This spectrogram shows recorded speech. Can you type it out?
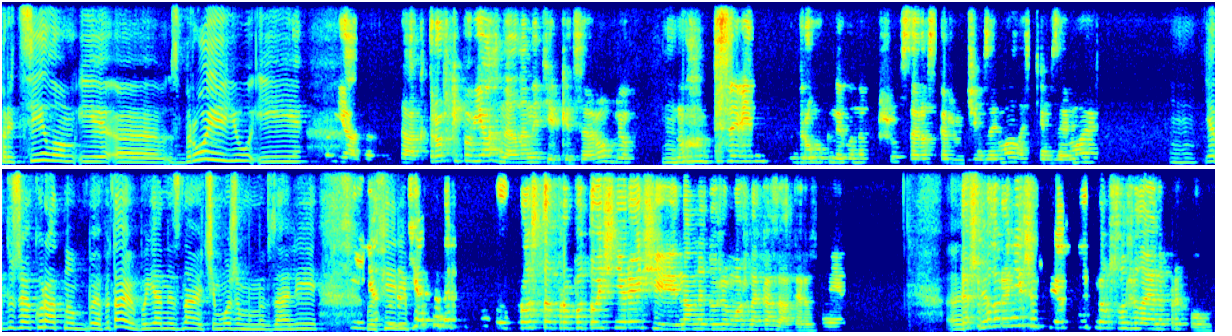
прицілом і е, зброєю, і Пов'язаний. Так, трошки пов'язане, але не тільки це роблю. Ну, після війни другу книгу напишу, все розкажу, чим займалась, чим займаюся. Я дуже акуратно питаю, бо я не знаю, чи можемо ми взагалі В ефірі- Я, я це не просто про поточні речі нам не дуже можна казати, розумієте? е, Те, що було раніше, що я служила, я не приховую.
